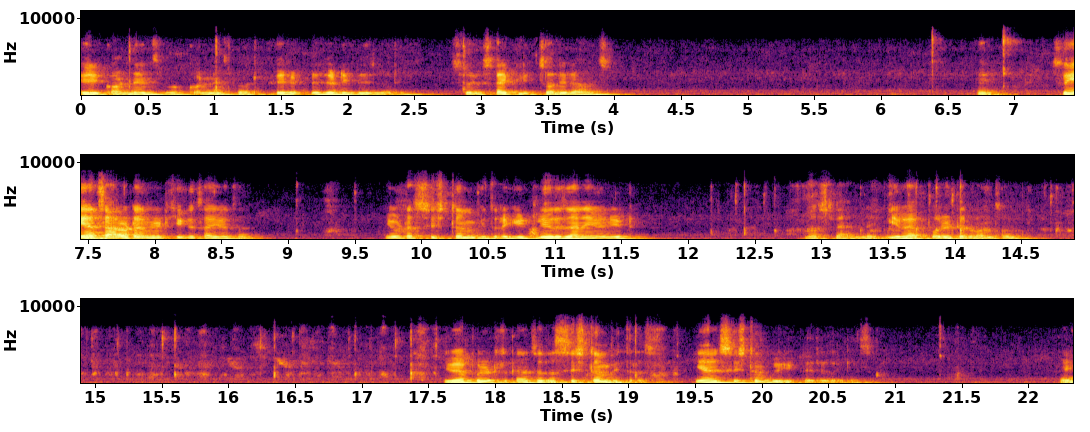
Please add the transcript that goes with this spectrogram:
फेरि कन्डेन्स भयो कन्डेन्स भएर फेरि प्रेसर डिक्रिज गर्यो। साइक्लिक चलिरहन्छ है सो यहाँ चारवटा युनिट के के चाहियो त एउटा सिस्टमभित्र हिट लिएर जाने युनिट जसलाई हामीले इभ्यापोरेटर भन्छौँ इभ्यापोरेटर कहाँ छ त सिस्टमभित्र छ यहाँ सिस्टमको हिट लिएर गइरहेछ है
